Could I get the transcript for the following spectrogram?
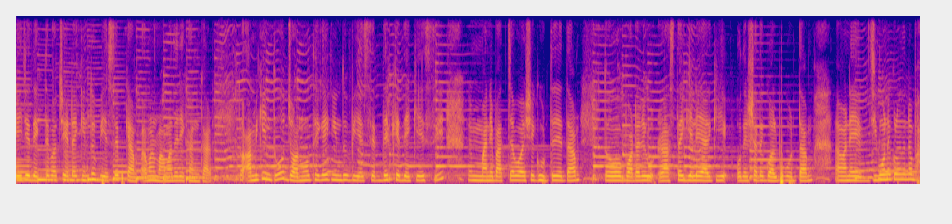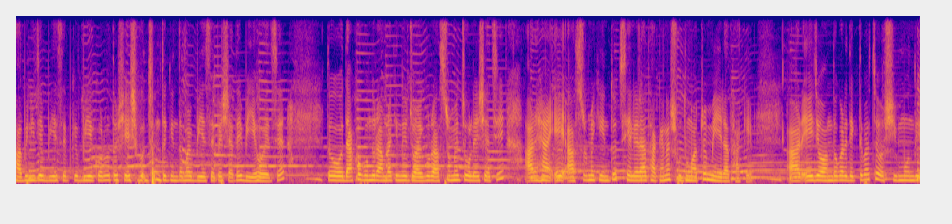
এই যে দেখতে পাচ্ছি, এটা কিন্তু বিএসএফ ক্যাম্প আমার মামাদের এখানকার। তো আমি কিন্তু জন্ম থেকে কিন্তু বিএসএফদেরকে দেখে এসেছি। মানে বাচ্চা বয়সে ঘুরতে যেতাম। তো বর্ডারে রাস্তায় গেলে আর কি ওদের সাথে গল্প করতাম। মানে জীবনে কোনোদিনও ভাবিনি যে বিএসএফকে বিয়ে করব। তো শেষ পর্যন্ত কিন্তু আমার বিএসএফের সাথে বিয়ে হয়েছে। তো দেখো বন্ধুরা, আমরা কিন্তু জয়গুরু আশ্রমে চলে এসেছি। আর হ্যাঁ এই আশ্রমে কিন্তু ছেলেরা থাকে না, শুধুমাত্র মেয়েরা থাকে। আর এই যে অন্ধকারে দেখতে পাচ্ছ, শিব মন্দির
